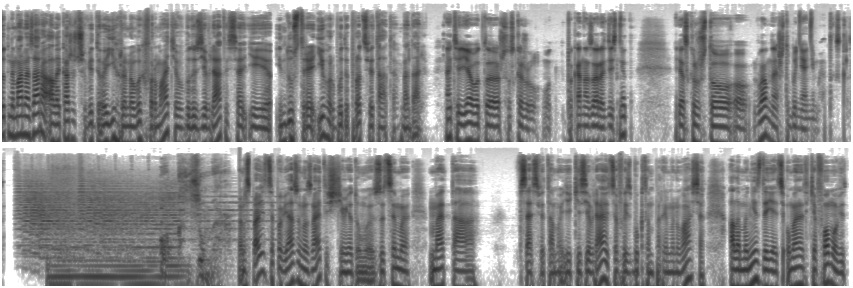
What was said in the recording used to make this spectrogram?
Тут нема Назара, але кажуть, що відеоігри нових форматів будуть з'являтися, і індустрія ігор буде процвітати надалі. Знаете, я вот что скажу. Вот пока Назара здесь нет, я скажу, что главное, чтобы не аниме, так сказать. Насправді це пов'язано, знаєте, з чим я думаю? З цими мета. Всесвітами, які з'являються, Фейсбук там перейменувався. Але мені здається, у мене таке FOMO від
